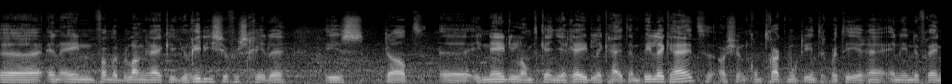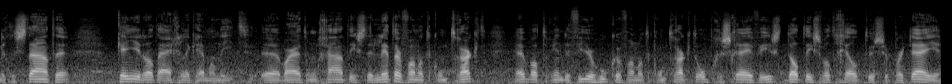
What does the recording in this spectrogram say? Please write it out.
Uh, en een van de belangrijke juridische verschillen is dat uh, in Nederland ken je redelijkheid en billijkheid als je een contract moet interpreteren. En in de Verenigde Staten ken je dat eigenlijk helemaal niet. Uh, waar het om gaat is de letter van het contract. Hè, wat er in de vier hoeken van het contract opgeschreven is, dat is wat geldt tussen partijen.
